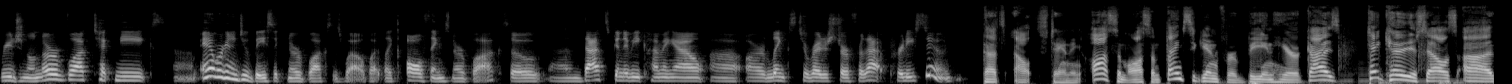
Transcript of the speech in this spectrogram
regional nerve block techniques. Um, and we're going to do basic nerve blocks as well, but like all things nerve block. So um, that's going to be coming out. Uh, our links to register for that pretty soon. That's outstanding. Awesome. Awesome. Thanks again for being here. Guys, take care of yourselves. Uh,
